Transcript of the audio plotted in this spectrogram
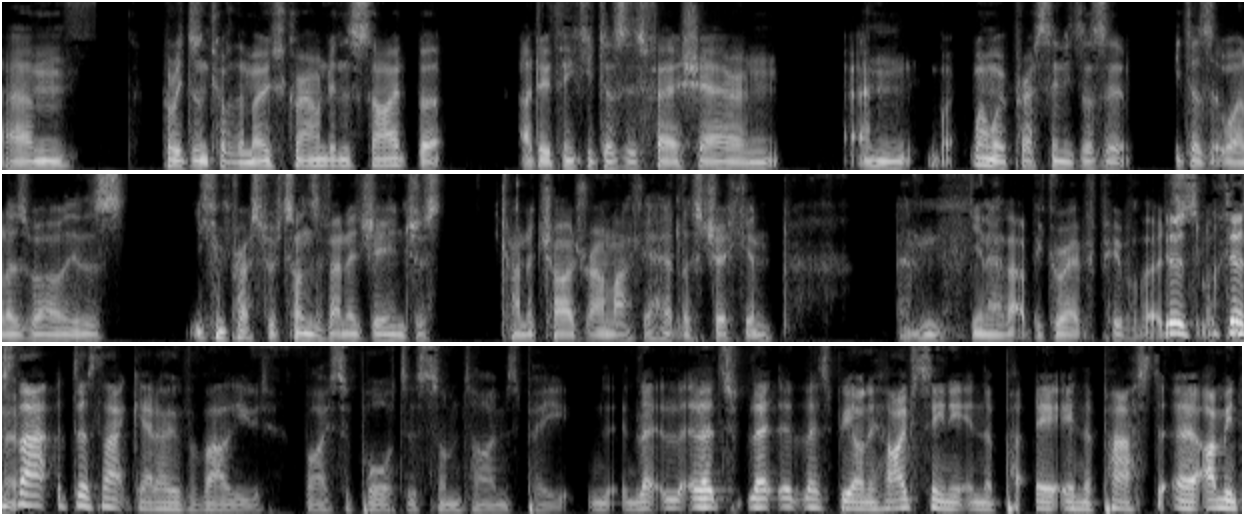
um, probably doesn't cover the most ground in the side, but I do think he does his fair share. And and when we're pressing, he does it he does it well as well. There's, you can press with tons of energy and just kind of charge around like a headless chicken. And, you know, that'd be great for people that does, does at... that, does that get overvalued by supporters sometimes, Pete? Let, us let's, let, let's be honest. I've seen it in the, in the past. Uh, I mean,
